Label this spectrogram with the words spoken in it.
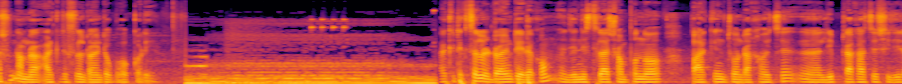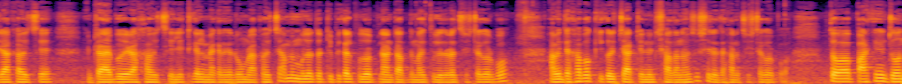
আসুন, আমরা আর্কিটেকচারাল ড্রয়িংটা উপভোগ করি। আর্কিটেকচারাল ড্রয়িংটা এরকম, যে নিচতলায় সম্পূর্ণ পার্কিং জোন রাখা হয়েছে লিফট রাখা আছে, সিঁড়ি রাখা হয়েছে, ড্রাইভওয়ে রাখা হয়েছে, ইলেকট্রিক্যাল মেকানিক্যাল রুম রাখা হয়েছে। আমি মূলত টিপিক্যাল ফ্লোর প্ল্যানটা আপনার মাঝে তুলে ধরার চেষ্টা করব। আমি দেখাবো কী করে চারটি ইউনিট সাজানো হয়েছে, সেটা দেখানোর চেষ্টা করব। তো পার্কিং জোন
